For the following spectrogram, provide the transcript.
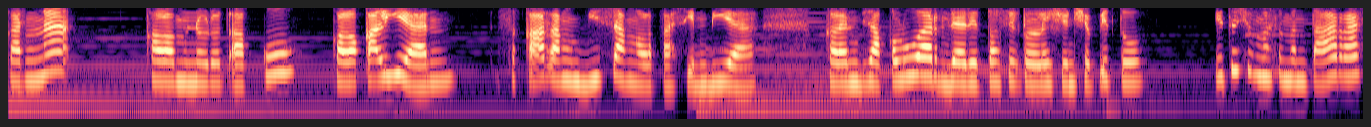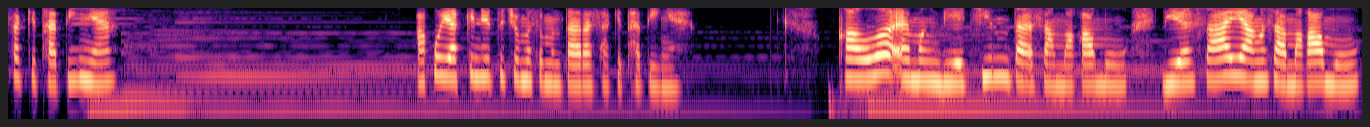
karena kalau menurut aku, kalau kalian sekarang bisa ngelepasin dia, kalian bisa keluar dari toxic relationship itu, itu cuma sementara sakit hatinya. Aku yakin itu cuma sementara sakit hatinya. Kalau emang dia cinta sama kamu, dia sayang sama kamu,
